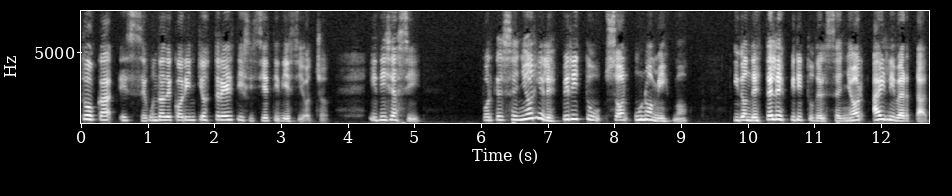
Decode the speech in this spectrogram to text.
toca es 2 de Corintios 3, 17 y 18. Y dice así, porque el Señor y el Espíritu son uno mismo, y donde está el Espíritu del Señor hay libertad.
